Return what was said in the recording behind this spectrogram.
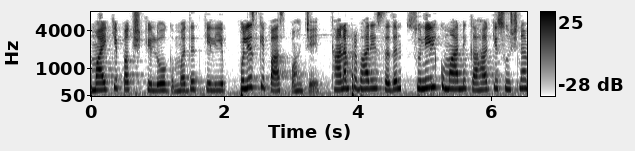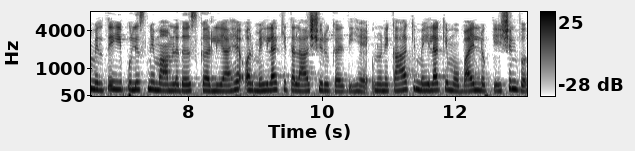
मायके पक्ष के लोग मदद के लिए पुलिस के पास पहुँचे। थाना प्रभारी सदन सुनील कुमार ने कहा कि सूचना मिलते ही पुलिस ने मामला दर्ज कर लिया है और महिला की तलाश शुरू कर दी है। उन्होंने कहा कि महिला के मोबाइल लोकेशन व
